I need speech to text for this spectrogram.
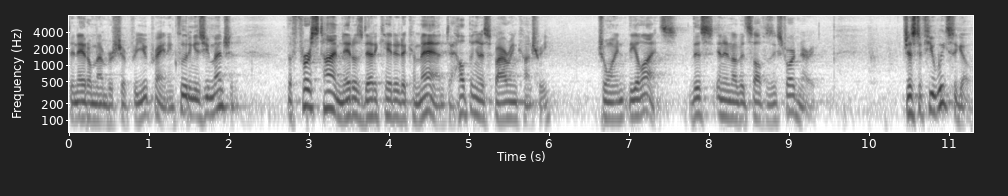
to NATO membership for Ukraine, including, as you mentioned, the first time NATO's dedicated a command to helping an aspiring country join the alliance. This, in and of itself, is extraordinary. Just a few weeks ago,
